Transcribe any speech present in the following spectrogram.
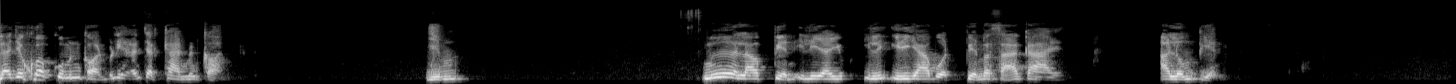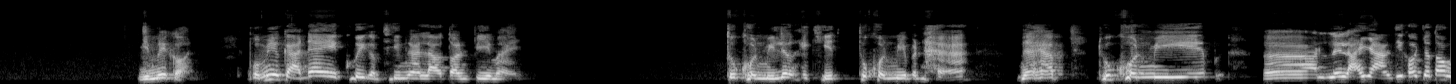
เราจะควบคุมมันก่อนบริหารจัดการมันก่อน ยิ้ม เมื่อเราเปลี่ยนอิริยาอิริยาบถเปลี่ยนภาษากาย อารมณ์เปลี่ยน ยิ้มไว้ก่อน ผมมีโอกาสได้คุยกับทีมงานเราตอนปีใหม่ ทุกคนมีเรื่องให้คิด ทุกคนมีปัญหา นะครับ ทุกคนมีหลายๆอย่างที่เขาจะต้อง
